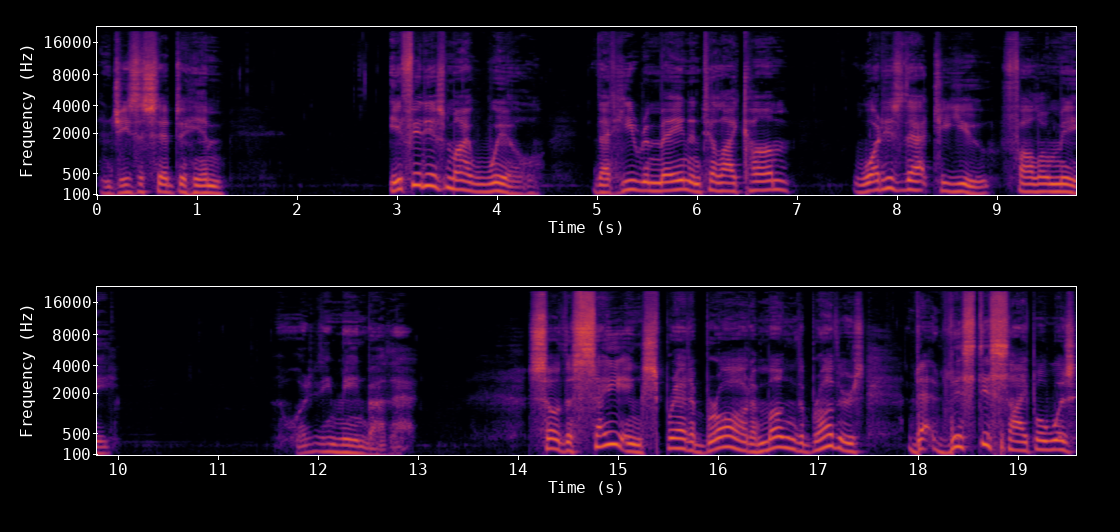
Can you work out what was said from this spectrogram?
And Jesus said to him, If it is my will that he remain until I come, what is that to you? Follow me. What did he mean by that? So the saying spread abroad among the brothers that this disciple was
